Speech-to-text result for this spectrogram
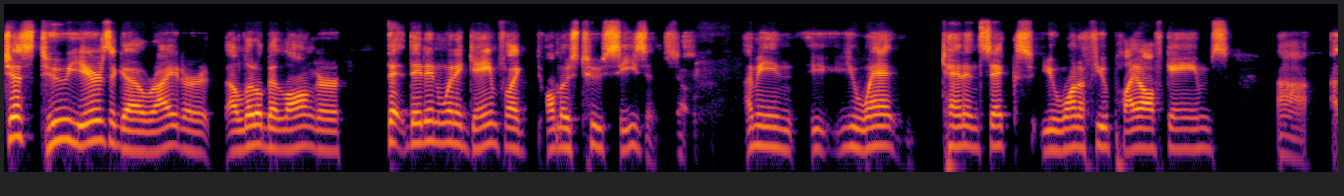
just two years ago, right? Or a little bit longer, they, they didn't win a game for like almost two seasons. Yep. I mean, you, you, went 10 and six, you won a few playoff games. Uh, I,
